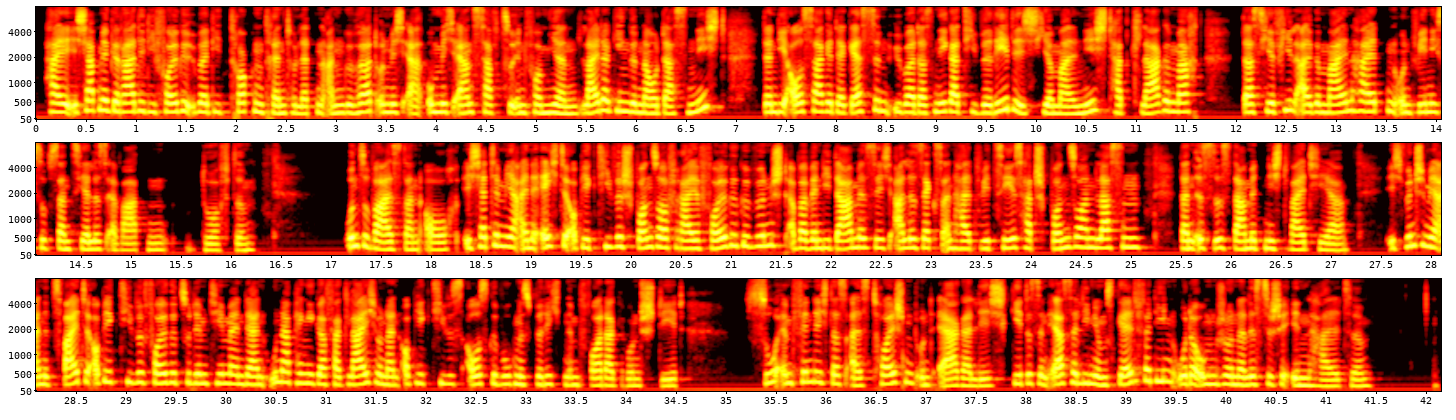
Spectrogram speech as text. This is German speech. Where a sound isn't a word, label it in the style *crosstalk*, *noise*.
Hi, ich habe mir gerade die Folge über die Trockentrenntoiletten angehört, und mich, um mich ernsthaft zu informieren. Leider ging genau das nicht, denn die Aussage der Gästin über das Negative rede ich hier mal nicht, hat klargemacht, dass hier viel Allgemeinheiten und wenig Substanzielles erwarten durfte. Und so war es dann auch. Ich hätte mir eine echte, objektive, sponsorfreie Folge gewünscht, aber wenn die Dame sich alle sechseinhalb WCs hat sponsoren lassen, dann ist es damit nicht weit her. Ich wünsche mir eine zweite objektive Folge zu dem Thema, in der ein unabhängiger Vergleich und ein objektives, ausgewogenes Berichten im Vordergrund steht. So empfinde ich das als täuschend und ärgerlich. Geht es in erster Linie ums Geldverdienen oder um journalistische Inhalte?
